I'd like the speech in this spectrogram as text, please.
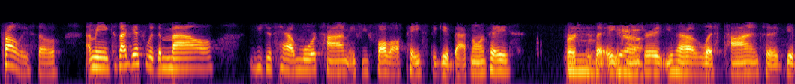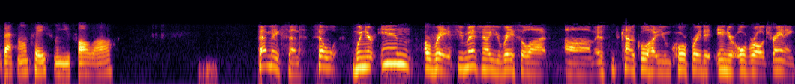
probably so. I mean, because I guess with the mile, you just have more time if you fall off pace to get back on pace versus mm, the 800. Yeah. You have less time to get back on pace when you fall off. That makes sense. So when you're in a race, you mentioned how you race a lot. Um, it's kind of cool how you incorporate it in your overall training.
